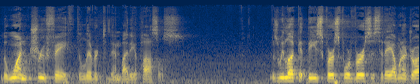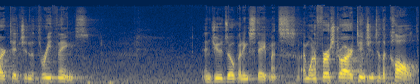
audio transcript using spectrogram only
the one true faith delivered to them by the apostles. As we look at these first four verses today, I want to draw our attention to three things in Jude's opening statements. I want to first draw our attention to the called.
